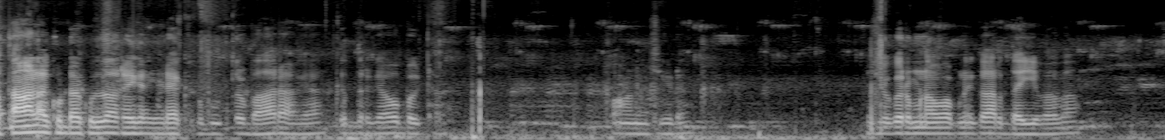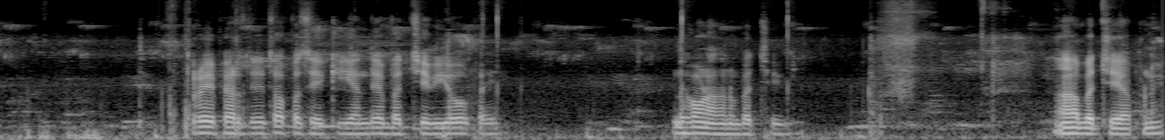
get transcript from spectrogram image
ਆ ਤਾਂ ਵਾਲਾ ਖੁੱਡਾ ਖੁੱਲਾ ਰਹੇਗਾ ਯਾਰ, ਇੱਕ ਕਬੂਤਰ ਬਾਹਰ ਆ ਗਿਆ। ਕਿੱਧਰ ਗਿਆ ਉਹ ਬੈਠਾ। ਪਾਣੀ 'ਚ ਜਿਹੜਾ। ਸ਼ੁਕਰ ਮਨਾਓ, ਆਪਣੇ ਘਰ ਦਾ ਹੀ ਆ ਤੁਰੇ ਫਿਰਦੇ, ਧੁੱਪ ਸੇਕੀ ਜਾਂਦੇ ਬੱਚੇ ਵੀ ਉਹ ਪਏ। ਦਿਖਾਉਣਾ ਤੁਹਾਨੂੰ ਬੱਚੇ ਵੀ। ਆ ਬੱਚੇ ਆਪਣੇ।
